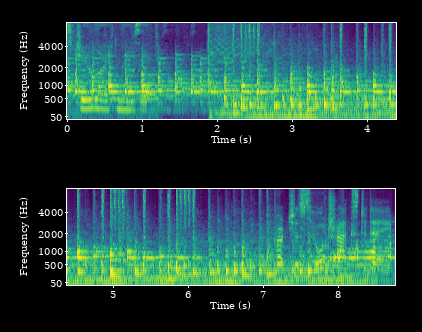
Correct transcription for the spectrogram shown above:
It's Geolife Music. Purchase your tracks today.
